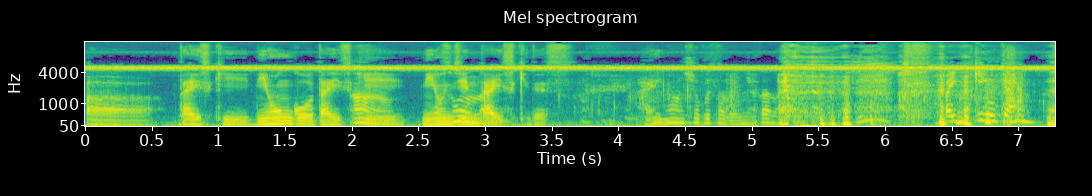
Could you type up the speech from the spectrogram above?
あ大好き。日本語大好き、うん日本人大好きです。はい。日本食食べに行かない。バイキンちゃん。座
